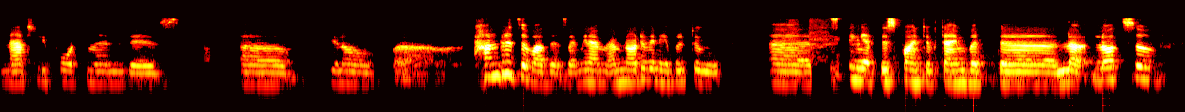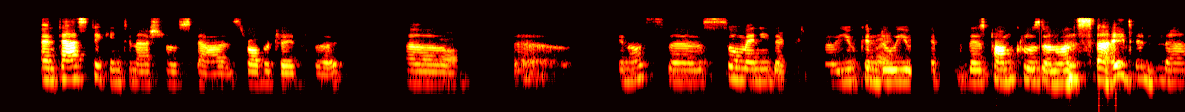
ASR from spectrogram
Natalie Portman, there's uh, you know uh, hundreds of others. I mean, I'm I'm not even able to uh, sing at this point of time, but uh, lo- lots of fantastic international stars, Robert Redford. Um, uh, you know, so, so many that uh, you can do. You there's Tom Cruise on one side, and uh,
